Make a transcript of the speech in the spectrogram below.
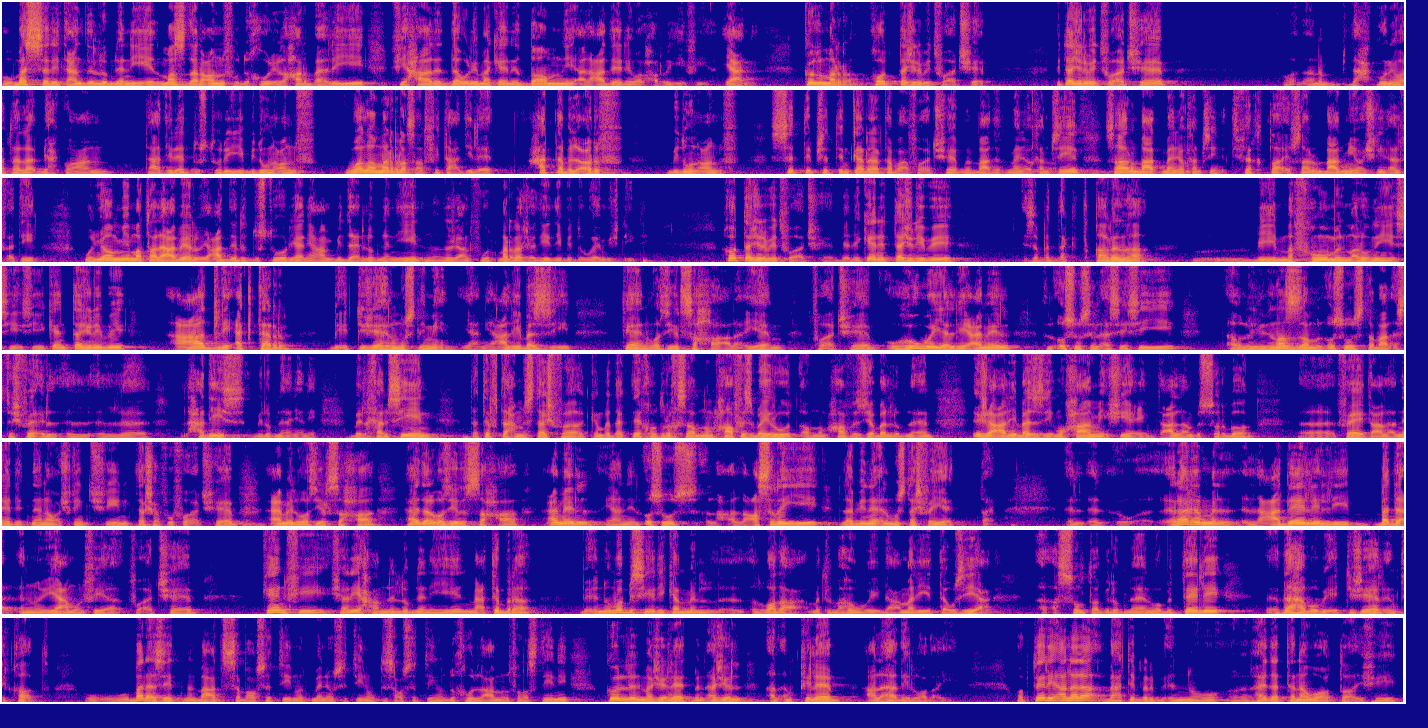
ومثلت عند اللبنانيين مصدر عنف ودخول إلى حرب أهلية في حال الدولة ما كانت ضامنة العدالة والحرية فيها، يعني كل مرة خذ تجربة فؤاد شاب بتجربة فؤاد شاب أنا بيضحكوني وقت هلأ بيحكوا عن تعديلات دستورية بدون عنف. ولا مرة صار في تعديلات حتى بالعرف بدون عنف. ستة بستة مكرر تبع فؤاد شاب من بعد 58 صار من بعد 58 اتفاق الطائف صار من بعد 120 ألف قتيل. واليوم مين ما طلع باله يعدل الدستور؟ يعني عم بيدعي اللبنانيين إنه نرجع نفوت مرة جديدة بدوام جديدة. خذ تجربة فؤاد شهاب. يعني كانت تجربة إذا بدك تقارنها بمفهوم المارونية السياسية كانت تجربة عادله أكثر باتجاه المسلمين. يعني علي بزي كان وزير صحة على أيام فؤاد شهاب وهو يلي عمل الأسس الأساسية أو اللي نظم الأسس تبع الاستشفاء الحديث بلبنان. يعني بالخمسين تفتح مستشفى كان بدك تاخذ رخصة من محافظ بيروت أو من محافظ جبل لبنان. إجا علي بزي محامي شيعي متعلم بالسوربون آه، فايت على نادي 22 تشرين اكتشفوا فؤاد شاب عمل وزير صحة. هذا الوزير الصحة عمل يعني الأسس العصرية لبناء المستشفيات. طيب رغم العدالة اللي بدأ أنه يعمل فيها فؤاد شاب كان في شريحة من اللبنانيين معتبرة بإنه ما بصير يكمل الوضع مثل ما هو بعملية توزيع السلطة بلبنان وبالتالي ذهبوا باتجاه الانتقاد. وبرزت من بعد 67 و 68 و 69 ودخول العمل الفلسطيني كل المجالات من أجل الانقلاب على هذه الوضعية. وبالتالي أنا لا بعتبر بأنه هذا التنوع الطائفي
